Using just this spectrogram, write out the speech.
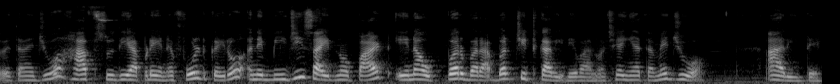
સો તમે જુઓ હાફ સુધી આપણે એને ફોલ્ડ કર્યો અને બીજી સાઈડનો પાર્ટ એના ઉપર બરાબર ચિટકાવી દેવાનો છે. અહીંયા તમે જુઓ, આ રીતે.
